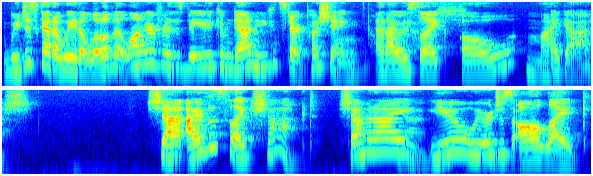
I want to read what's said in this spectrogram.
we just gotta wait a little bit longer for this baby to come down and you can start pushing. Oh and I was like, oh my gosh. Shem, I was like shocked. Shem and I, Yeah. you, we were just all like,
